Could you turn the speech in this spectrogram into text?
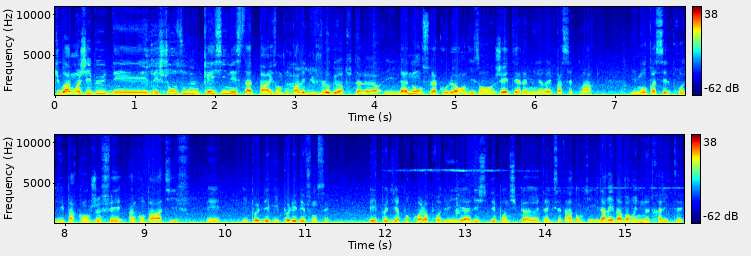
Tu vois, moi j'ai vu des, choses où Casey Neistat, par exemple, on parlait du vlogueur tout à l'heure. Il annonce la couleur en disant j'ai été rémunéré par cette marque. Ils m'ont passé le produit. Par contre, je fais un comparatif et il peut, il peut les défoncer. et il peut dire pourquoi leur produit est à des, points de supériorité, etc. Donc il arrive à avoir une neutralité.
